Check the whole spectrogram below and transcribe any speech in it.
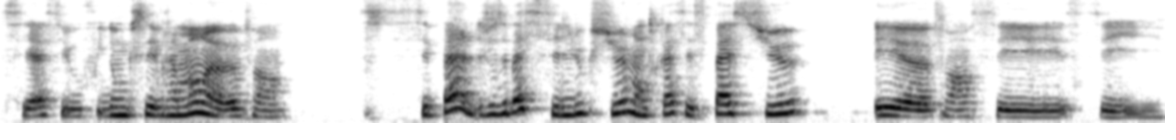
c'est assez ouf. Donc, c'est vraiment, euh, enfin, c'est pas, je sais pas si c'est luxueux, mais en tout cas, c'est spacieux et, euh, enfin, c'est, c'est,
